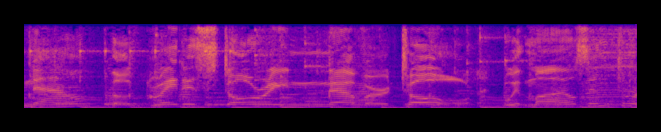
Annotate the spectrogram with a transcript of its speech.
Now, the greatest story never told with Miles and Thrill.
